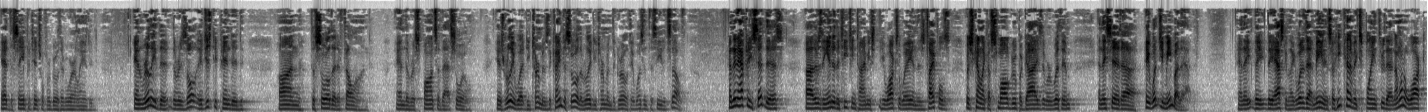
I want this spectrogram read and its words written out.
It had the same potential for growth everywhere it landed. And really the, the result, it just depended on the soil that it fell on and the response of that soil is really what determines the kind of soil that really determined the growth. It wasn't the seed itself. And then after he said this, uh, there was the end of the teaching time. He, he walks away and the disciples, which is kind of like a small group of guys that were with him, and they said, uh, hey, what did you mean by that? And they, they, they asked him, like, what did that mean? And so he kind of explained through that. And I want to walk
